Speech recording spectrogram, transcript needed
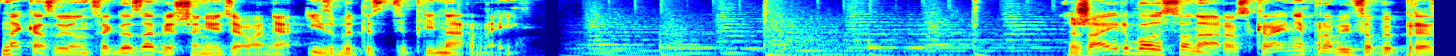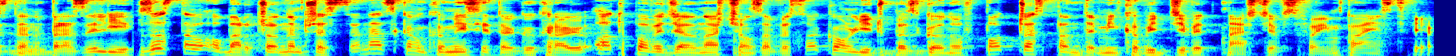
nakazującego zawieszenie działania Izby Dyscyplinarnej. Jair Bolsonaro, skrajnie prawicowy prezydent Brazylii, został obarczony przez Senacką Komisję tego kraju odpowiedzialnością za wysoką liczbę zgonów podczas pandemii COVID-19 w swoim państwie.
